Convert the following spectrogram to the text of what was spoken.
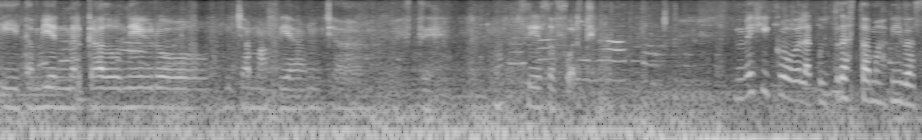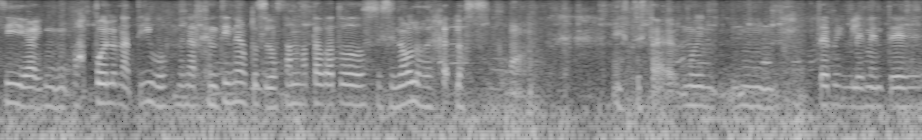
y, también mercado negro, mucha mafia, mucha... Este. Sí, eso es fuerte. México la cultura está más viva, sí, hay más pueblo nativo. En Argentina pues los han matado a todos y si no los los este, está muy terriblemente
